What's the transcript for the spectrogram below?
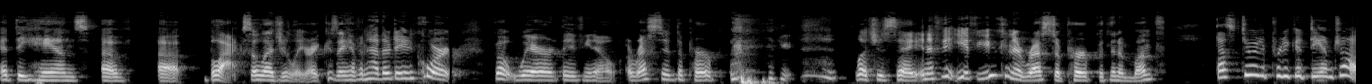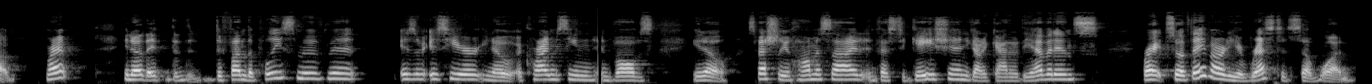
at the hands of uh, blacks, allegedly, right? Because they haven't had their day in court, but where they've, you know, arrested the perp, let's just say. And if, if you can arrest a perp within a month, that's doing a pretty good damn job, right? You know, they, the, defund the police movement is, is here. You know, a crime scene involves, you know, especially a homicide investigation. You got to gather the evidence, right? So if they've already arrested someone,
